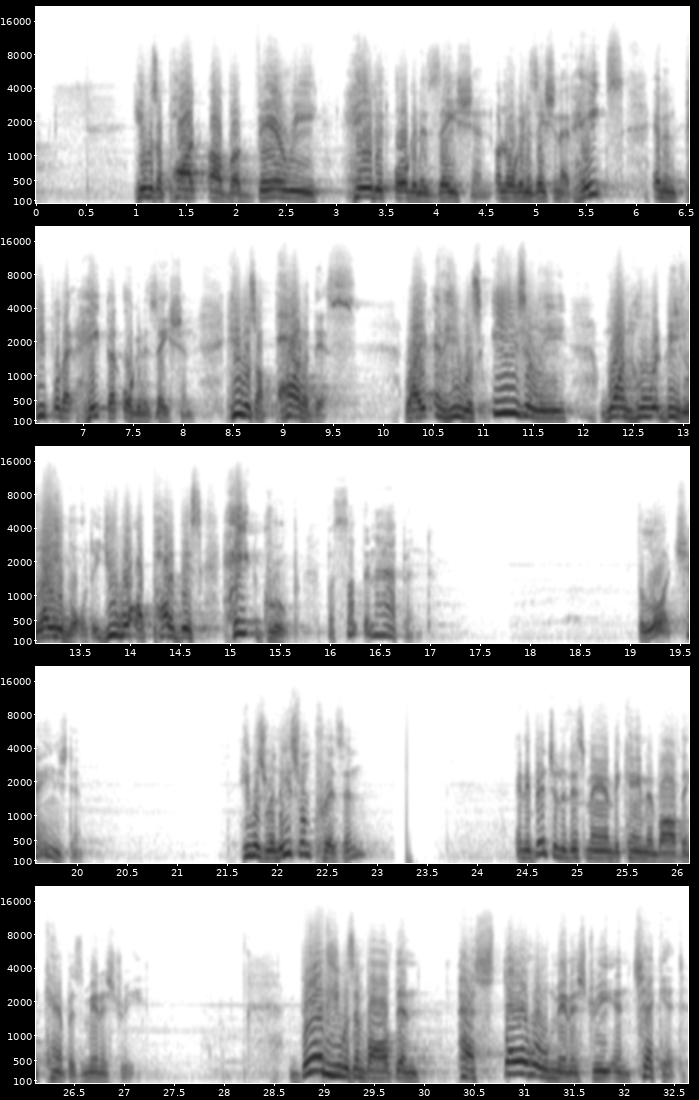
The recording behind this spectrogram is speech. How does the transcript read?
He was a part of a very hated organization, an organization that hates, and then people that hate that organization. He was a part of this, right? And he was easily one who would be labeled. You were a part of this hate group. But something happened. The Lord changed him. He was released from prison, and eventually this man became involved in campus ministry. Then he was involved in pastoral ministry in it.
